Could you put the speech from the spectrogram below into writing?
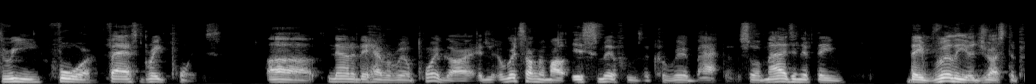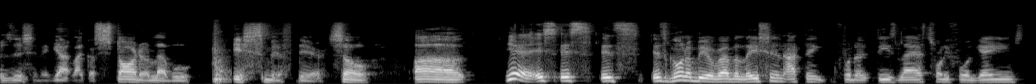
three, four fast break points uh, now that they have a real point guard, and we're talking about Ish Smith, who's a career backup. So imagine if they they really addressed the position and got like a starter level Ish Smith there. So uh, yeah, it's it's it's it's going to be a revelation. I think for the these last twenty four games,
